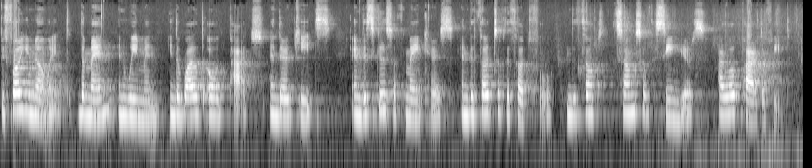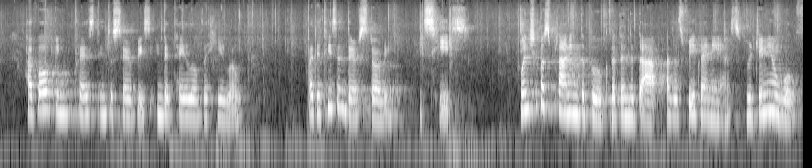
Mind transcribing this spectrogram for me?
Before you know it, the men and women in the wild oat patch and their kids, and the skills of makers, and the thoughts of the thoughtful, and the th- songs of the singers are all part of it have all been pressed into service in the tale of the hero. But it isn't their story, it's his. When she was planning the book that ended up as a Three Guineas, Virginia Woolf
